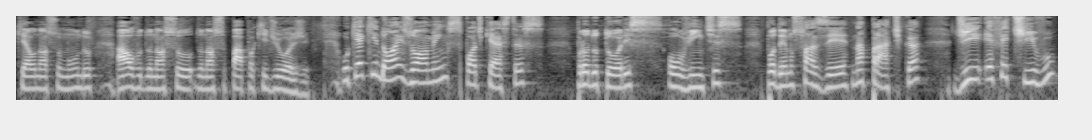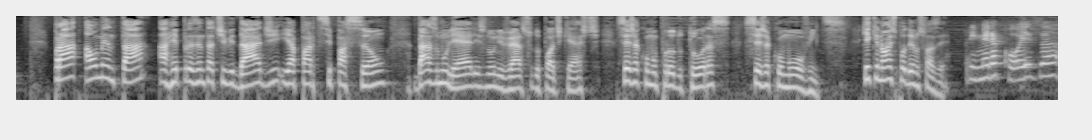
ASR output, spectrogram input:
que é o nosso mundo alvo do nosso, do nosso papo aqui de hoje, o que é que nós, homens, podcasters, produtores, ouvintes, podemos fazer na prática de efetivo para aumentar a representatividade e a participação das mulheres no universo do podcast, seja como produtoras, seja como ouvintes. O que, que nós podemos fazer? Primeira coisa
